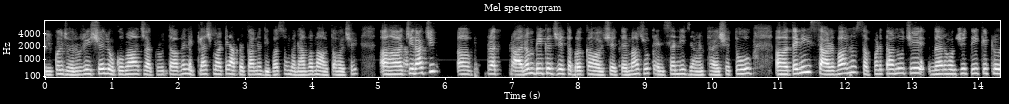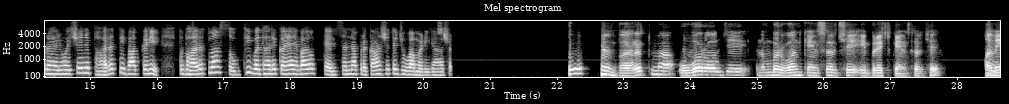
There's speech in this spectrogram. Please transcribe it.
બિલકુલ જરૂરી છે, લોકોમાં જાગૃતતા આવે ને એટલા જ માટે આ પ્રકારના દિવસો મનાવવામાં આવતા હોય છે. ચિરાગજી પ્રારંભિક જે તબક્કા હોય છે તેમાં જો કેન્સરની જાણ થાય છે તો તેની સારવારનો સફળતાનો જે દર હોય છે તે કેટલો રહેલો હોય છે? અને ભારતની વાત કરીએ તો ભારતમાં સૌથી વધારે કયા એવા કેન્સરના પ્રકાર છે તે જોવા મળી રહ્યા છે? તો ભારતમાં ઓવરઓલ જે નંબર વન કેન્સર છે એ બ્રેસ્ટ કેન્સર છે. અને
